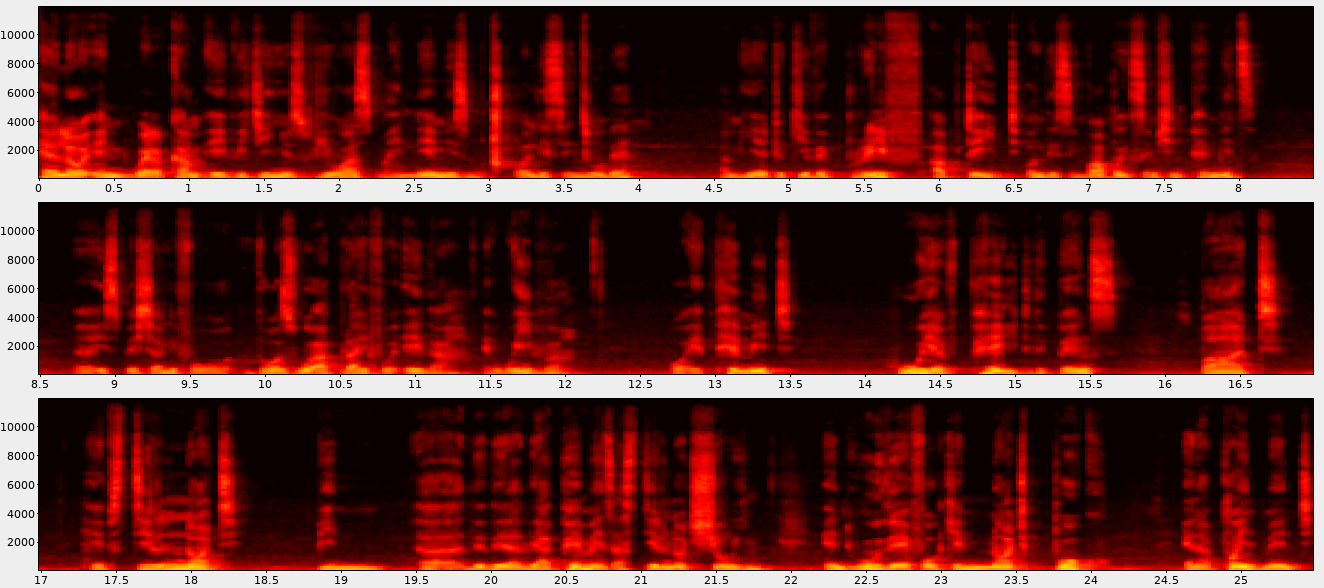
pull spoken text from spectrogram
Hello and welcome AVG News viewers. My name is Mxolisi Ncube. I'm here to give a brief update on the Zimbabwe exemption permits, uh, especially for those who applied for either a waiver or a permit who have paid the banks but have still not been, uh, their, their payments are still not showing and who therefore cannot book an appointment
